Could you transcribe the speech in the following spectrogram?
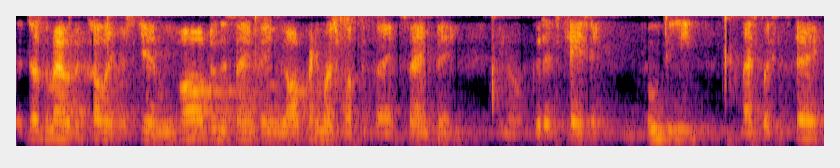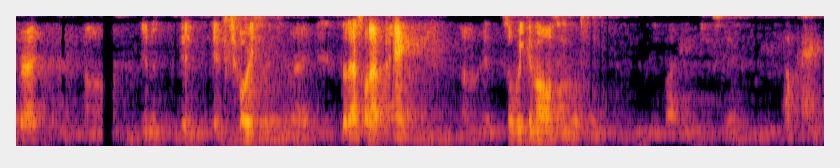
It doesn't matter the color of your skin. We all do the same thing. We all pretty much want the same thing. You know, good education, food to eat, nice place to stay, right? Um, and, and, and choices, right? So that's what I paint. Um, and so we can all see those things. Okay,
